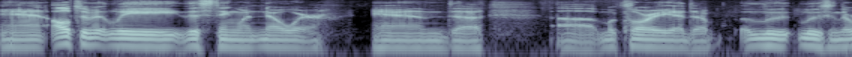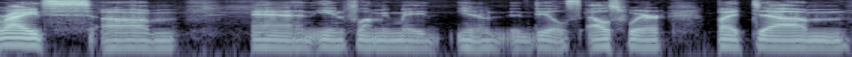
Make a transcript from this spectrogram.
And ultimately, this thing went nowhere. And uh, uh, McClory ended up lo- losing the rights, um, and Ian Fleming made you know deals elsewhere. But um,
